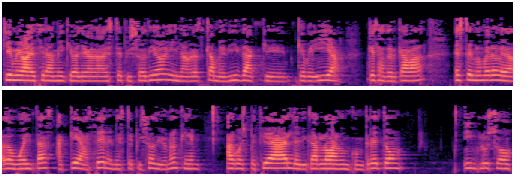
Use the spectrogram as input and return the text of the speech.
quién me iba a decir a mí que iba a llegar a este episodio y la verdad es que a medida que, que veía que se acercaba este número le he dado vueltas a qué hacer en este episodio, ¿no? Que algo especial, dedicarlo a algo en concreto, incluso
